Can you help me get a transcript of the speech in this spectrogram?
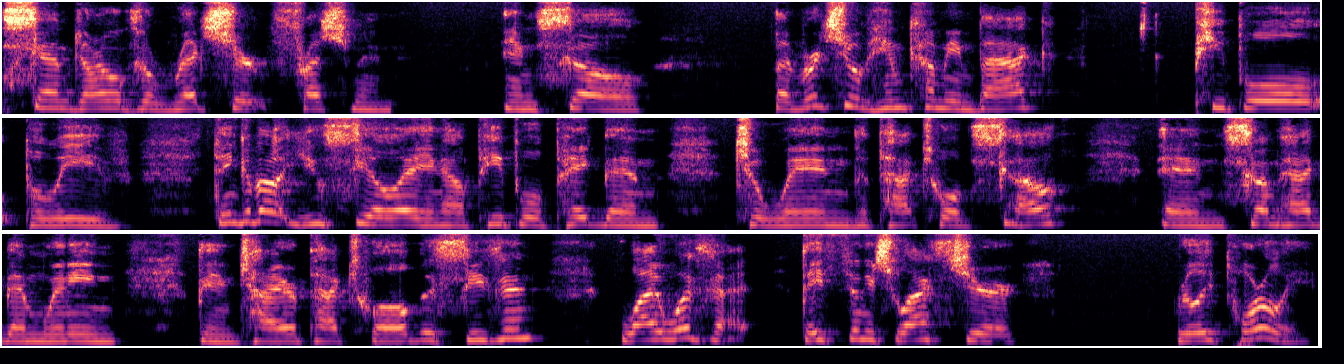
Sam Darnold's a redshirt freshman, and so by virtue of him coming back, people believe. Think about UCLA and how people pegged them to win the Pac-12 South, and some had them winning the entire Pac-12 this season. Why was that? They finished last year really poorly.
